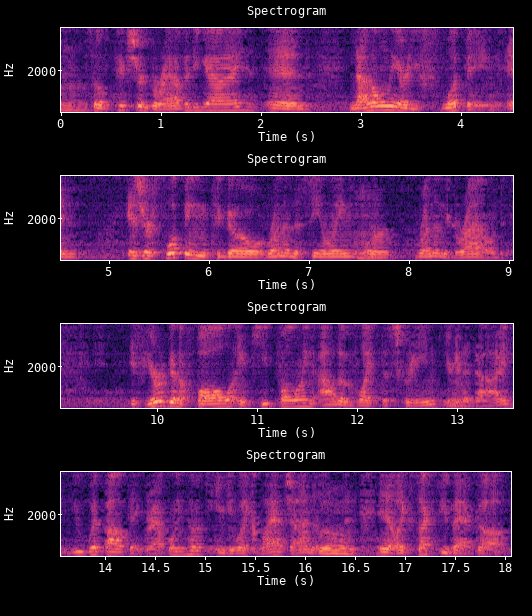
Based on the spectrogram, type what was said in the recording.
Mhm. So picture gravity guy, and not only are you flipping, and as you're flipping to go run on the ceiling Mhm. or run on the ground. If you're gonna fall and keep falling out of like the screen, you're gonna die. You whip out that grappling hook and you like latch onto Boom. something, and it like sucks you back up.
